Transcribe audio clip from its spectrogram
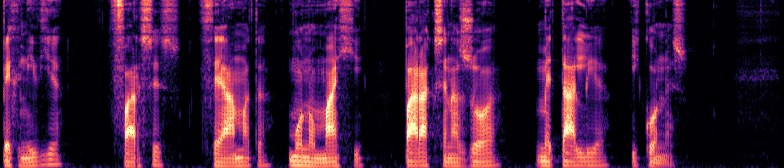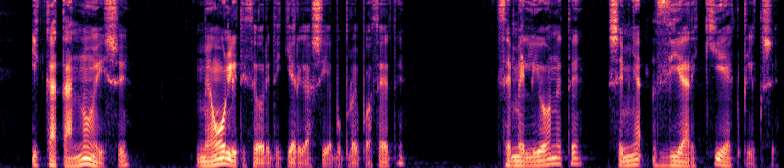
Παιχνίδια, φάρσες, θεάματα, μονομάχη, παράξενα ζώα, μετάλλια, εικόνες. Η κατανόηση με όλη τη θεωρητική εργασία που προϋποθέτει, θεμελιώνεται σε μια διαρκή έκπληξη.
